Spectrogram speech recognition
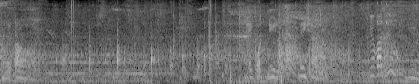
ทำอะไรต่อให้กดนี่เหรอครับไม่ใช่ครับ Du var du. อืม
